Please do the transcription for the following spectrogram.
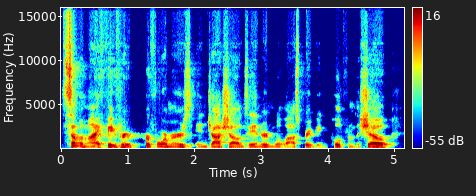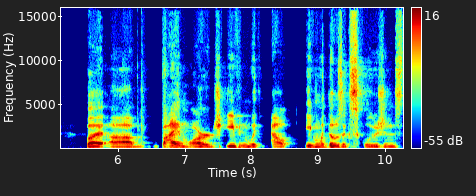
some of my favorite performers in Josh Alexander and Will Ospreay being pulled from the show. But um, by and large, even without even with those exclusions,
